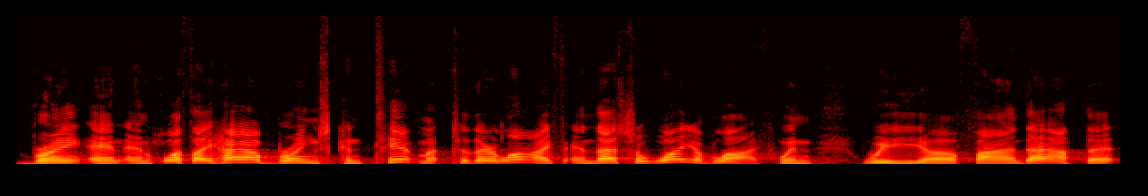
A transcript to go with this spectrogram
bring and, and what they have brings contentment to their life. And that's a way of life. When we uh, find out that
